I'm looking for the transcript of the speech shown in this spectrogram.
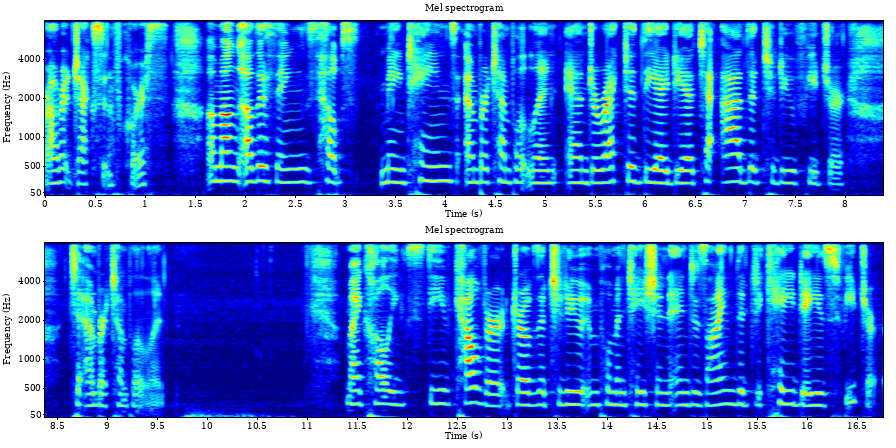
Robert Jackson, of course, among other things, helps maintains Ember Template Lint and directed the idea to add the to-do feature to Ember Template Lint. My colleague Steve Calvert drove the to-do implementation and designed the Decay Days feature.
